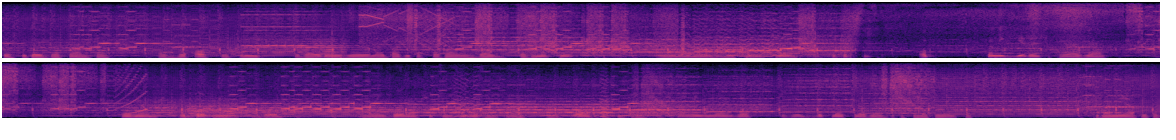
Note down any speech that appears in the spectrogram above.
też tutaj wracałem to także osy, czyli chyba jeden z najbardziej powtarzalnych Sonicu, po prostu od Sonic 1 się pojawia. Wręcz podobnie, bo, bo na przykład wyróżniam akty, osy tutaj, co innego, to się zwykle pojawiają się takie latające. Przynajmniej ja to tak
